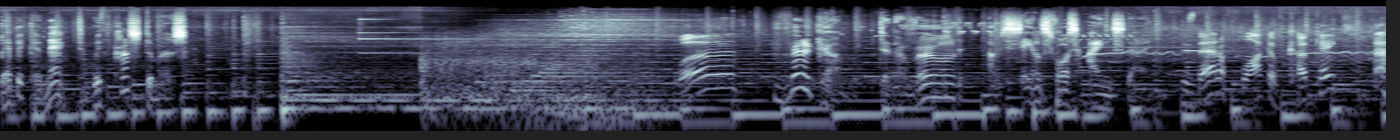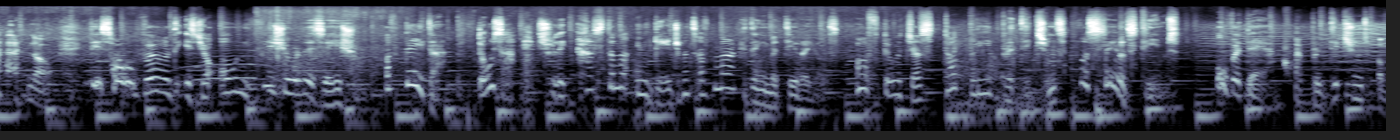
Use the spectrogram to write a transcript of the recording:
better connect with customers. What? Welcome to the world of Salesforce Einstein. Is that a flock of cupcakes? no, this whole world is your own visualization of data. Those are actually customer engagements of marketing materials. Off to just top lead predictions for sales teams. Over there are predictions of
